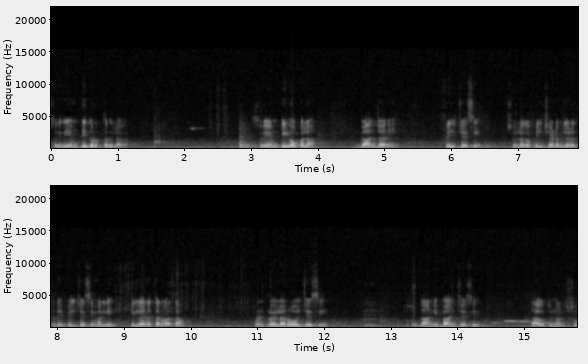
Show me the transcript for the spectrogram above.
సో ఇది ఎంటీ దొరుకుతుంది ఇలాగా. సో ఎంటీ లోపల గాంజాని ఫిల్ చేసి సో ఇలాగ ఫిల్ చేయడం జరుగుతుంది. ఫిల్ చేసి మళ్ళీ ఫిల్ అయిన తర్వాత ఫ్రంట్లో ఇలా రోల్ చేసి సో దాన్ని బాన్ చేసి తాగుతున్నారు. సో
